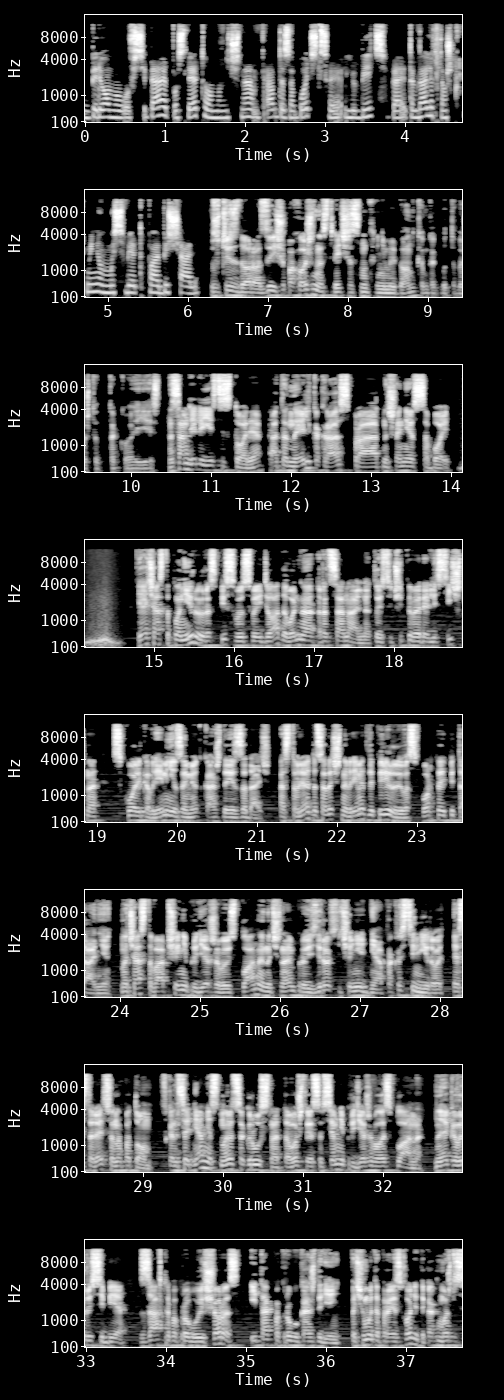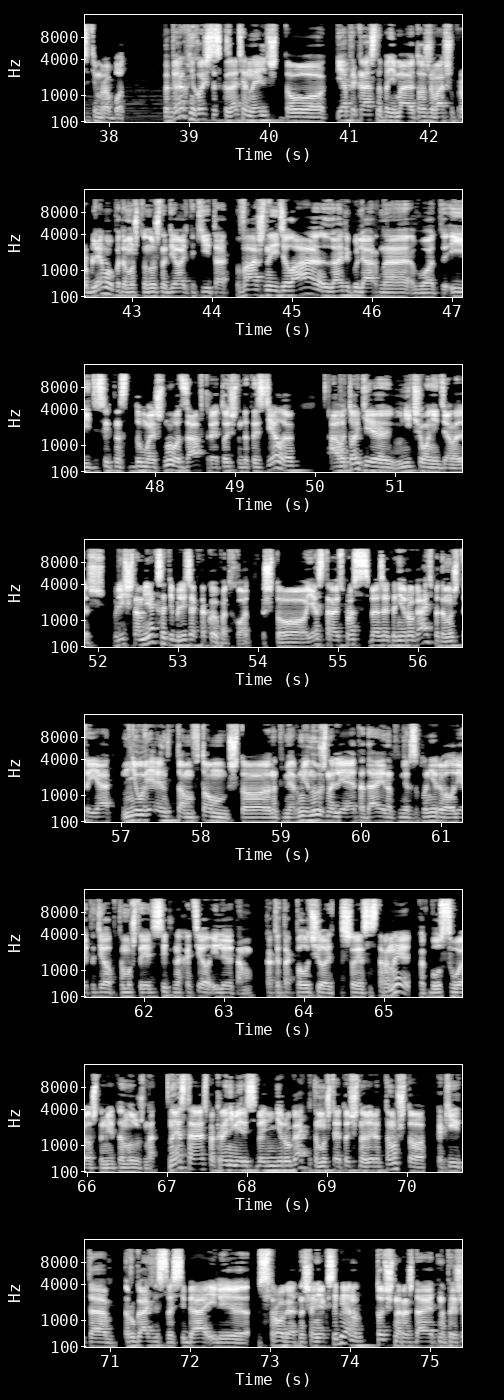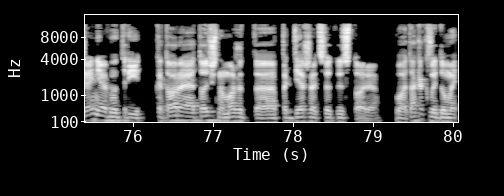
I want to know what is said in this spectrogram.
берем его в себя, и после этого мы начинаем, правда, заботиться, любить себя и так далее, потому что как минимум мы себе это пообещали. Звучит здорово. Еще похоже на встречу с внутренним ребенком, как будто бы что-то такое есть. На самом деле есть история от Анель как раз про отношения с собой. Я часто планирую и расписываю свои дела довольно рационально, то есть учитывая реалистично, сколько времени займет каждая из задач. Оставляю достаточное время для перерыва, спорта и питания, но часто вообще не придерживаюсь плана и начинаю импровизировать в течение дня, прокрастинировать и оставлять все на потом. В конце дня мне становится грустно от того, что я совсем не придерживалась плана, но я говорю себе, завтра попробую еще раз и так по кругу каждый день. Почему это происходит и как можно с этим работать? Во-первых, мне хочется сказать, Анель, что я прекрасно понимаю тоже вашу проблему, потому что нужно делать какие-то важные дела да, регулярно, вот, и действительно думаешь, ну вот завтра я точно это сделаю, а в итоге ничего не делаешь. Лично мне, кстати, близок такой подход, что я стараюсь просто себя за это не ругать, потому что я не уверен в том, в том что, например, мне нужно ли это, да, и, например, запланировал ли это дело, потому что я действительно хотел, или там как-то так получилось, что я со стороны как бы усвоил, что мне это нужно. Но я стараюсь, по крайней мере, себя не ругать, потому что я точно уверен в том, что какие-то ругательства себя или строгое отношение к себе, оно точно рождает напряжение внутри, которое точно может э, поддерживать всю эту историю. Вот. А как вы думаете?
